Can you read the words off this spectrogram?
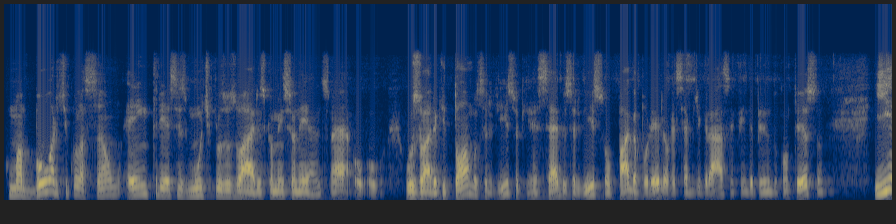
com uma boa articulação entre esses múltiplos usuários que eu mencionei antes, né? O, o usuário que toma o serviço, que recebe o serviço, ou paga por ele, ou recebe de graça, enfim, dependendo do contexto, e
